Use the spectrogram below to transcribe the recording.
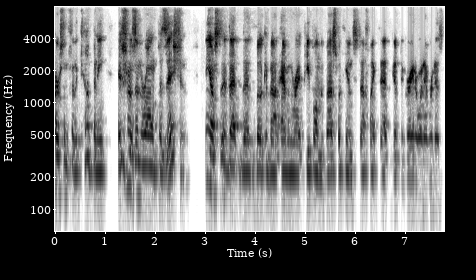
person for the company. It just was in the wrong position. You know so that that book about having the right people on the bus with you and stuff like that good to great or whatever it is.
